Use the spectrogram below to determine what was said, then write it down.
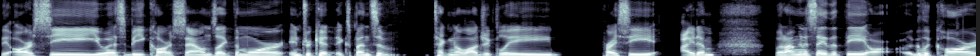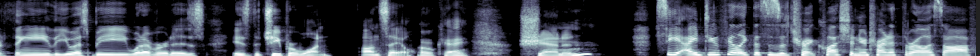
the RC USB car sounds like the more intricate, expensive, technologically pricey item. But I'm going to say that the uh, the car thingy, the USB, whatever it is, is the cheaper one on sale. Okay. Shannon. See, I do feel like this is a trick question. You're trying to throw us off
